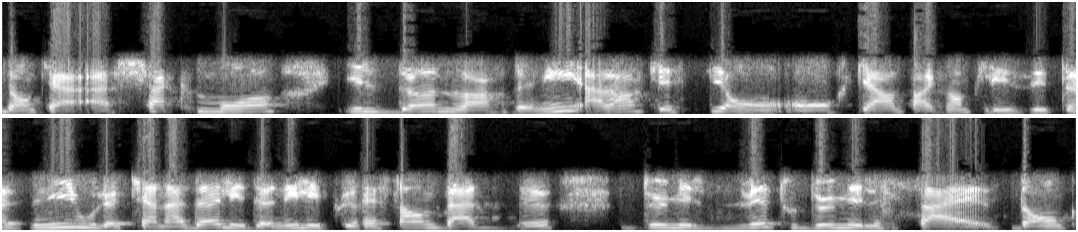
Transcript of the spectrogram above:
donc, à, chaque mois, ils donnent leurs données, alors que si on, regarde, par exemple, les États-Unis ou le Canada, les données les plus récentes datent de 2018 ou 2016. Donc,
